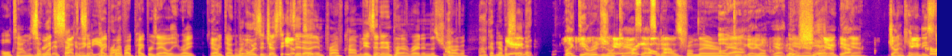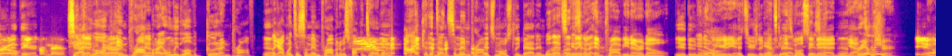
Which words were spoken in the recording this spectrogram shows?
Old Town was a So great what is spot Second to hang City. Pipe, improv? right by Piper's Alley, right? Yeah. Right down the road. Or is it just? Is Yep. it an improv comedy. is it an improv- Yeah, right in this Chicago. Fuck, I've never Yeah. seen it. Like the original Yeah, cast, right in SNL was from there. Oh, Yeah. dude, you got to go. Yeah. No Dan shit. Aykroyd. Yeah. Yeah. John Candy Steve started Carell, there. he's from there. See, I Yeah, love okay. improv, Yeah. but I only love good improv. Yeah. Like I went to some improv and it was fucking terrible. Yeah. I could have done some improv. It's mostly bad improv. Well, that's the thing with improv. You never know You do know. don't. what you're gonna get. It's usually pretty It's, bad. it's mostly Is it? bad. Yeah. Yeah, Really? for sure. Yeah.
